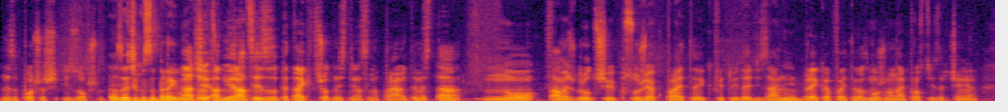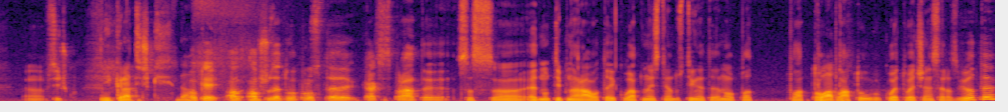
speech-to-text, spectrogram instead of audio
не започваш изобщо. Аз вече го забравих. Значи, адмирация за запетайките, защото наистина са на правилните места, но това между другото ще ви послужи, ако правите каквито и да е дизайни. Брейкъпвайте възможно на най-прости изречения всичко. И кратички, да. Окей, okay. общо взето въпросът е как се справяте с а, еднотипна работа и когато наистина достигнете едно плат, плато, плато. плато, което вече не се развивате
